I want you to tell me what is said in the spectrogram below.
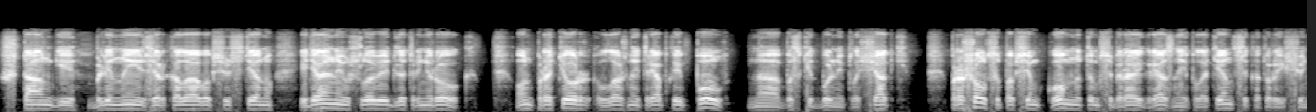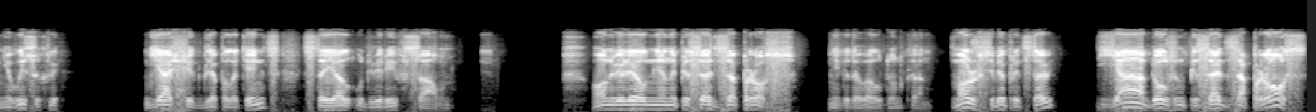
штанги, блины, зеркала во всю стену. Идеальные условия для тренировок. Он протер влажной тряпкой пол на баскетбольной площадке прошелся по всем комнатам, собирая грязные полотенца, которые еще не высохли. Ящик для полотенец стоял у двери в сауну. «Он велел мне написать запрос», — негодовал Дункан. «Можешь себе представить? Я должен писать запрос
